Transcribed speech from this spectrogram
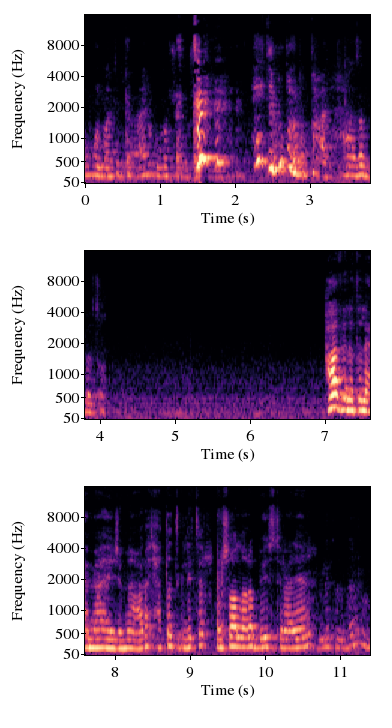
أول ما تفتح عينكم ما تشوفوا شيء هي مو برا بطال. هظبطه. هذا اللي طلع معايا يا جماعة. رحت حطيت glitter وان شاء الله ربي يستر علينا. ال glitter دائما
